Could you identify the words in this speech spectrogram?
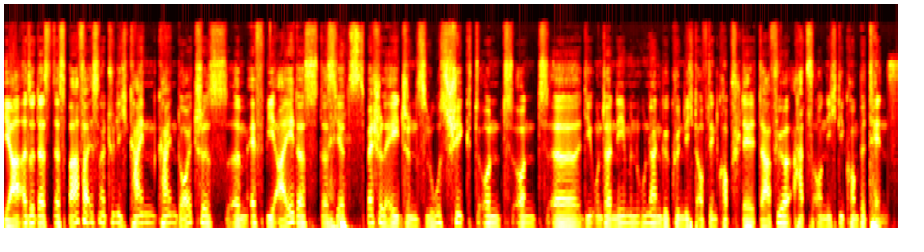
Ja, also das, das BAFA ist natürlich kein, kein deutsches ähm, FBI, das, das jetzt Special Agents losschickt und, und äh, die Unternehmen unangekündigt auf den Kopf stellt. Dafür hat's auch nicht die Kompetenz.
